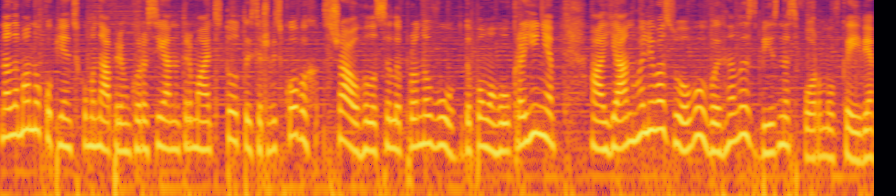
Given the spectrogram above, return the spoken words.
На Лимано-Куп'янському напрямку росіяни тримають 100 тисяч військових. США оголосили про нову допомогу Україні. А Янголів Азову вигнали з бізнес-форуму в Києві.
